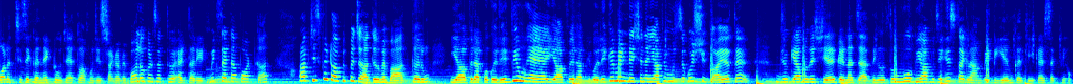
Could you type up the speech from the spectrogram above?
और अच्छे से कनेक्ट हो जाए तो आप मुझे इंस्टाग्राम पे फॉलो कर सकते हो at the rate mix at the podcast और आप जिस भी टॉपिक पे चाहते हो मैं बात करूँ या फिर आपका कोई रिव्यू है या फिर आपकी कोई रिकमेंडेशन है या फिर मुझसे कोई शिकायत है जो कि आप मुझे शेयर करना चाहते हो तो वो भी आप मुझे इंस्टाग्राम पे डीएम करके कर सकते हो।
